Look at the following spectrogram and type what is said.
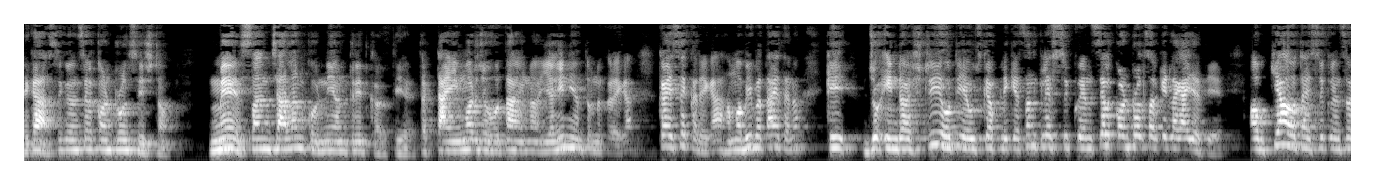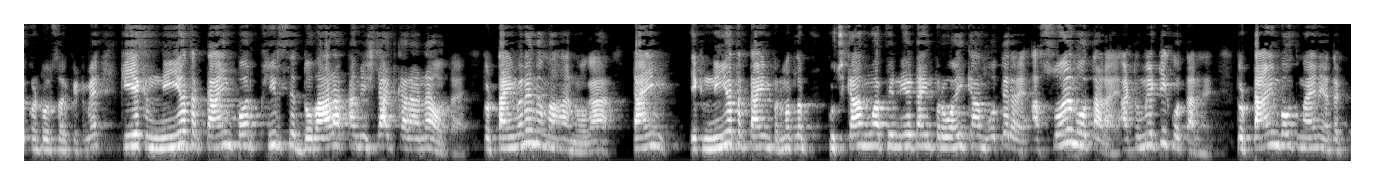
देखा सिक्वेंशियल कंट्रोल सिस्टम में संचालन को नियंत्रित करती है। तो टाइमर जो होता है ना, यही नियंत्रण करेगा। कैसे करेगा? हम अभी बताए थे ना कि जो इंडस्ट्री होती है, उसके एप्लीकेशन के लिए सिक्वेंशियल कंट्रोल सर्किट लगाई जाती है। अब क्या होता है सिक्वेंशियल कंट्रोल सर्किट में? कि एक नियत टाइम पर फिर से दोबारा काम स्टार्ट कराना होता है। तो टाइमर में महान होगा। टाइम एक नियत टाइम पर मतलब कुछ काम हुआ, फिर नियत टाइम पर वही काम होते रहे और स्वयं होता रहे ऑटोमेटिक होता रहे। तो टाइम बहुत मायने है।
